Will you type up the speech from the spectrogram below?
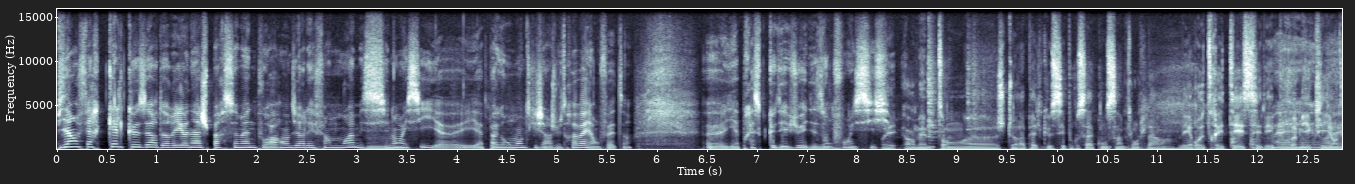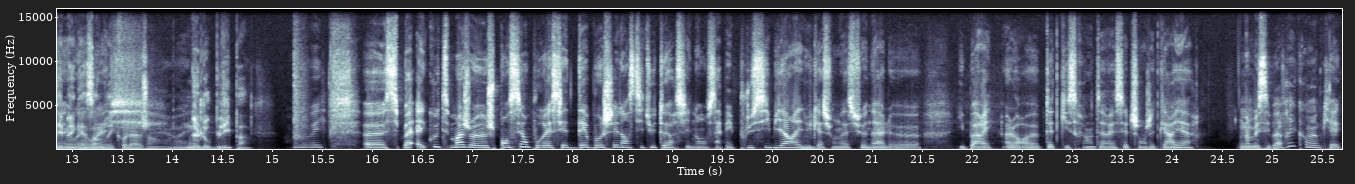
bien faire quelques heures de rayonnage par semaine pour arrondir les fins de mois, mais Mhm. sinon ici, euh, il n'y a pas grand monde qui cherche du travail en fait. Euh, Il y a presque que des vieux et des enfants ici. Oui, en même temps, euh, je te rappelle que c'est pour ça qu'on s'implante là. hein. Les retraités, c'est les Ouais, premiers clients ouais, des magasins ouais, de bricolage. hein. Ne l'oublie pas. Oui, oui. Euh, si- bah, écoute, moi je, je pensais on pourrait essayer de débaucher l'instituteur, sinon ça paie plus si bien à l'éducation nationale, euh, il paraît. Alors euh, peut-être qu'il serait intéressé de changer de carrière. Non, mais c'est pas vrai quand même qu'il y a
